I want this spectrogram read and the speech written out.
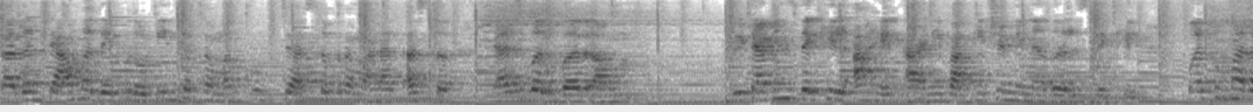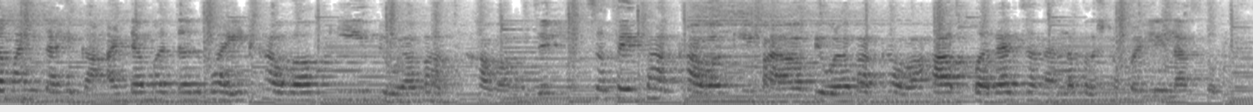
कारण त्यामध्ये प्रोटीनचं प्रमाण खूप जास्त प्रमाणात असतं. त्याचबरोबर व्हिटॅमिन्स विटॅमिन्स देखील आहेत आणि बाकीचे मिनरल्स देखील. पण तुम्हाला माहीत आहे का अंड्याबद्दल व्हाईट खावा की पिवळा भाग खावा? म्हणजे सफेद भाग खावा की पा- पिवळा भाग खावा? हा बऱ्याच जणांना प्रश्न पडलेला असतो.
